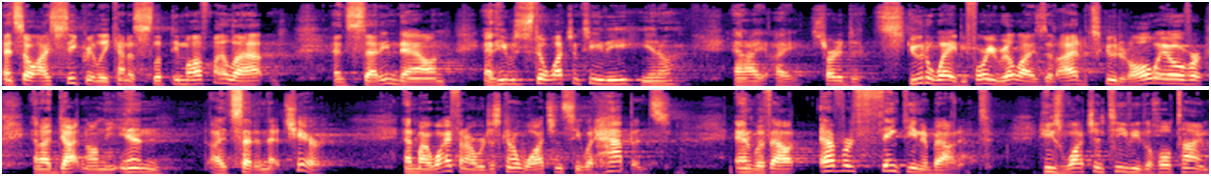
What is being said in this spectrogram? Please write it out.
And so I secretly kind of slipped him off my lap and set him down. And he was still watching TV, you know? And I, I started to scoot away before he realized that I had scooted all the way over and I'd gotten on the end, I'd sat in that chair. And my wife and I were just going to watch and see what happens. And without ever thinking about it, he's watching TV the whole time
